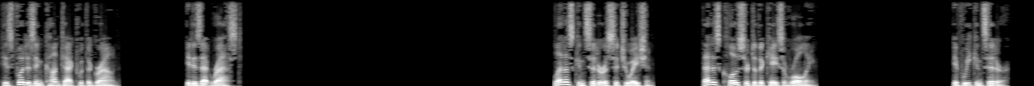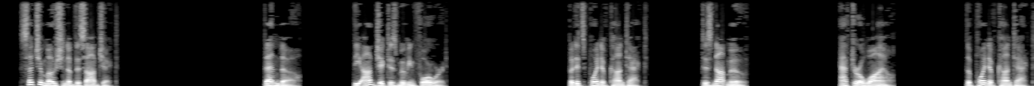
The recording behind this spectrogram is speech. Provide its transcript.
his foot is in contact with the ground, it is at rest. Let us consider a situation that is closer to the case of rolling. If we consider such a motion of this object, then though the object is moving forward, but its point of contact does not move. After a while, the point of contact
